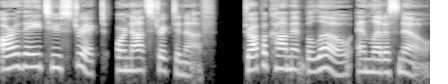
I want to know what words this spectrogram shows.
Are they too strict or not strict enough? Drop a comment below and let us know.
